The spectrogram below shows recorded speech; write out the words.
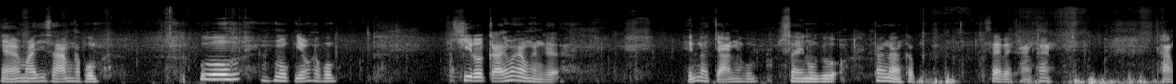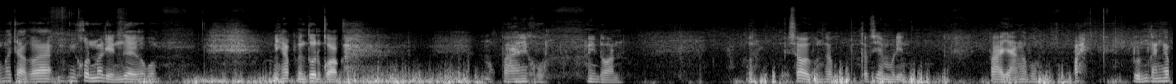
หญ้าไม้ที่สามครับผมโอ้นกเหนียวครับผมขี่รถไกลมากเหมือนกันกเห็นอาจารย์ครับผมใส่นกอยู่ตั้งหนังครับ ใส่ไปขางทางถามเขาเจากว่ามีคนมาเหรียญเลยครับผม นี่ครับเป็นต้นกอก ปลาในโขงในดอนไปเศร้าอีกคนครับกับเสียมบดินปลาอย่างครับผมไปลุ้นกันครับ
